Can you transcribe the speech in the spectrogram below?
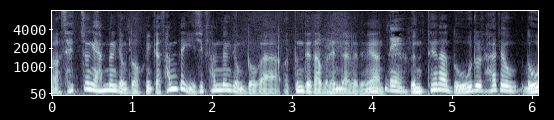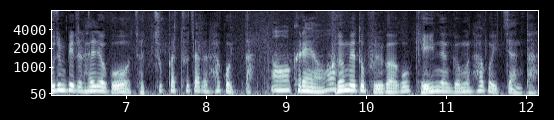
어, 셋 중에 한 명 정도, 그러니까 323명 정도가 어떤 대답을 했냐 그러면 네. 은퇴나 노후를 하려 노후 준비를 하려고 저축과 투자를 하고 있다. 어, 그래요. 그럼에도 불구하고 개인연금은 하고 있지 않다.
